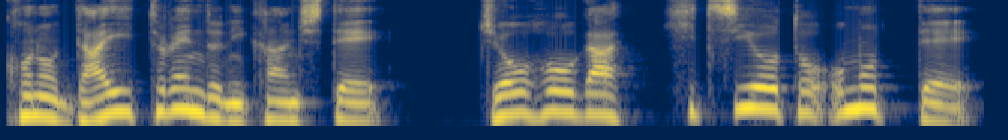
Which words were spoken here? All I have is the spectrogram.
この大トレンドに関して情報が必要と思って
